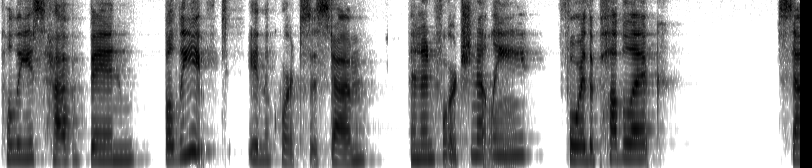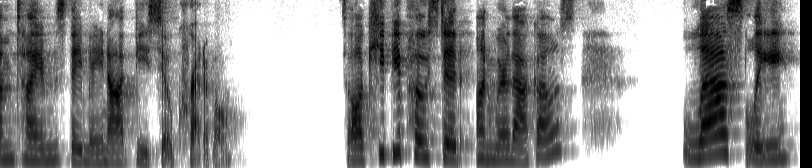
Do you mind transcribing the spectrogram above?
police have been believed in the court system. And unfortunately, for the public, sometimes they may not be so credible. So I'll keep you posted on where that goes. Lastly,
